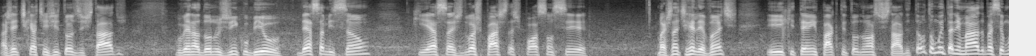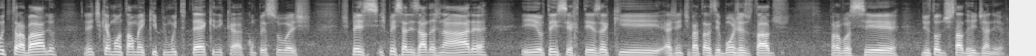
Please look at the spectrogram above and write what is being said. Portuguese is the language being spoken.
A gente quer atingir todos os estados. O governador nos incumbiu dessa missão, que essas duas pastas possam ser bastante relevantes e que tenham impacto em todo o nosso estado. Então, estou muito animado, vai ser muito trabalho. A gente quer montar uma equipe muito técnica, com pessoas espe especializadas na área e eu tenho certeza que a gente vai trazer bons resultados para você de todo o estado do Rio de Janeiro.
